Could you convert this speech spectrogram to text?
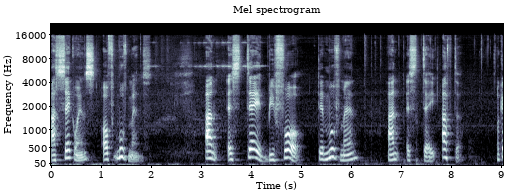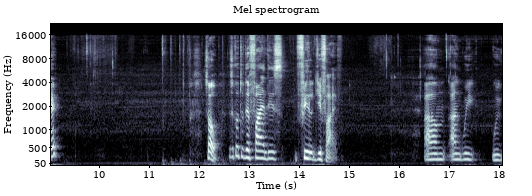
a sequence of movements and state before the movement and state after. Okay? So let's go to define this field G5. Um, and we we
